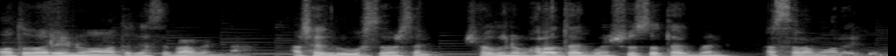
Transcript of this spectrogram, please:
অথবা রেনু আমাদের কাছে পাবেন না। আশা করি বুঝতে পারছেন। সকলে ভালো থাকবেন, সুস্থ থাকবেন। আসসালামু আলাইকুম।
